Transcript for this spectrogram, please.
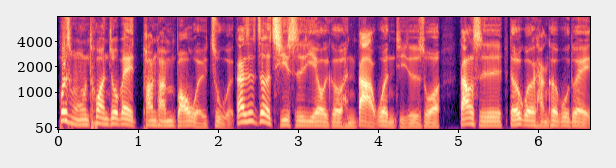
为什么我们突然就被团团包围住了？但是这其实也有一个很大的问题，就是说。当时德国的坦克部队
